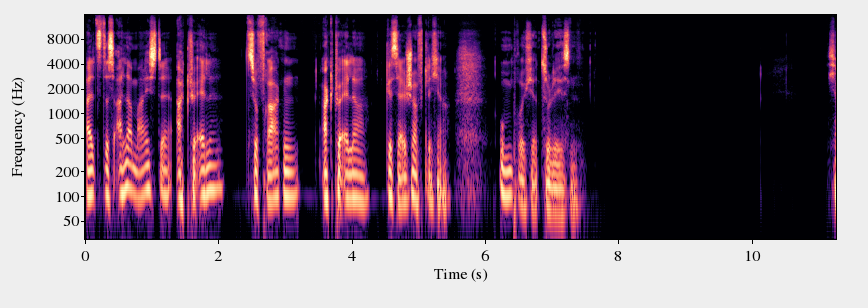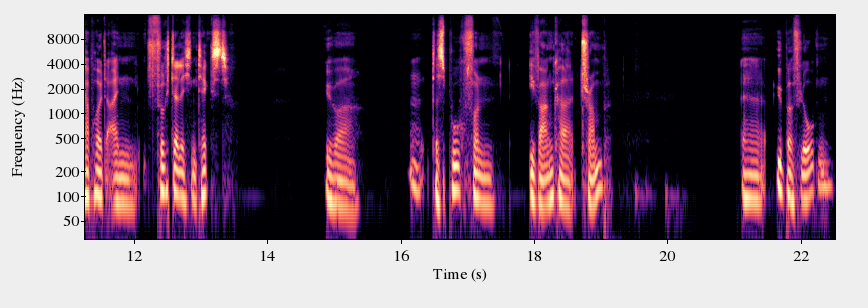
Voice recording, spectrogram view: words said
als das allermeiste Aktuelle zu Fragen aktueller gesellschaftlicher Umbrüche zu lesen. Ich habe heute einen fürchterlichen Text über äh, das Buch von Ivanka Trump äh, überflogen,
